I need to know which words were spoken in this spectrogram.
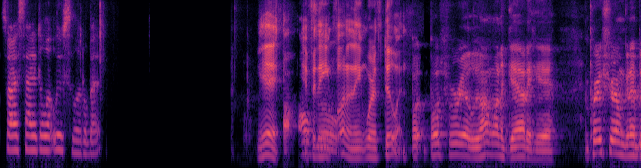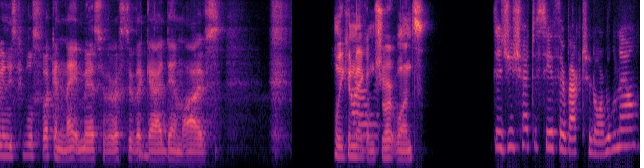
so I decided to let loose a little bit. Yeah, Al- if it ain't also- fun, it ain't worth doing. But but for real, we don't want to get out of here. I'm pretty sure I'm gonna be in these people's fucking nightmares for the rest of their goddamn lives. We can make them Uh, short ones. Did you check to see if they're back to normal now?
